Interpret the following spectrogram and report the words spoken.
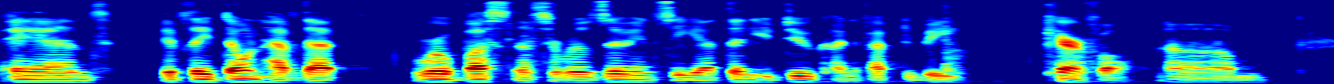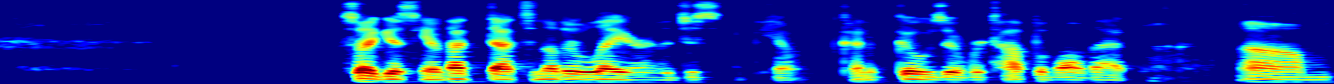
and if they don't have that robustness or resiliency yet, then you do kind of have to be careful. Um, so I guess you know that that's another layer that just you know kind of goes over top of all that. Um,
